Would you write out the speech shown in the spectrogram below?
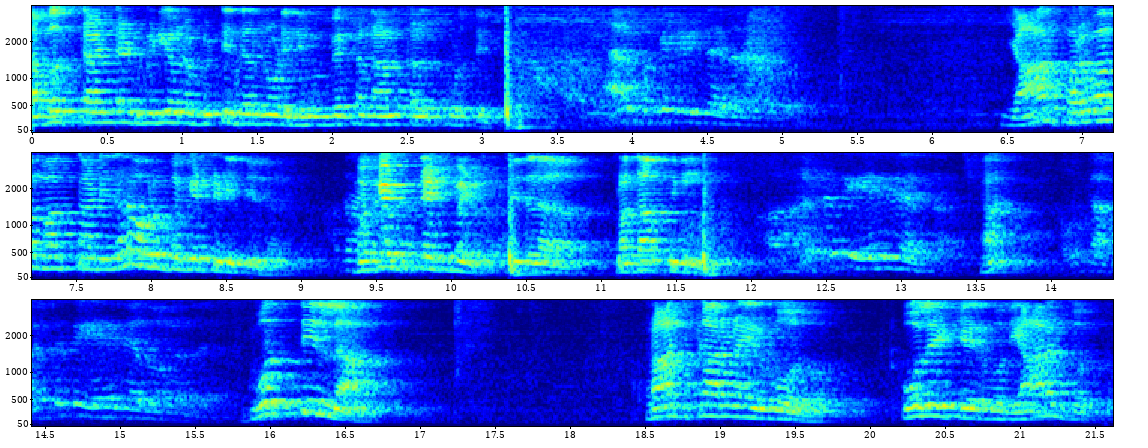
ಡಬಲ್ ಸ್ಟ್ಯಾಂಡರ್ಡ್ ವಿಡಿಯೋನ ಬಿಟ್ಟಿದ್ದಾರೆ ನೋಡಿ ನಿಮಗೆ ಬೇಕಾದ್ರೆ ನಾನು ಕಳಿಸ್ಕೊಡ್ತೀನಿ. ಯಾರು ಪರವಾಗಿ ಮಾತನಾಡಿದಾರೆ ಅವ್ರ ಬಕೆಟ್ ಹಿಡಿತಿದ್ದಾರೆ ಬಕೆಟ್ ಸ್ಟೇಟ್ಮೆಂಟ್ ಸಿದ್ರ ಪ್ರತಾಪ್ ಸಿಂಗ್ ಗೊತ್ತಿಲ್ಲ. ರಾಜಕಾರಣ ಇರ್ಬೋದು ಓಲೈಕೆ ಇರ್ಬೋದು ಯಾರಿಗೆ ಗೊತ್ತು?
